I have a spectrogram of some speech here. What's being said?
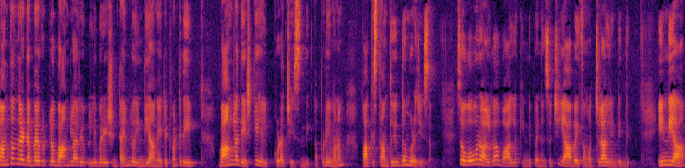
పంతొమ్మిది వందల డెబ్బై ఒకటిలో బాంగ్లా లిబరేషన్ టైంలో ఇండియా అనేటటువంటిది బంగ్లాదేశ్కి హెల్ప్ కూడా చేసింది. అప్పుడే మనం పాకిస్తాన్తో యుద్ధం కూడా చేసాం సో ఓవరాల్గా వాళ్ళకి ఇండిపెండెన్స్ వచ్చి యాభై సంవత్సరాలు నిండింది. India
